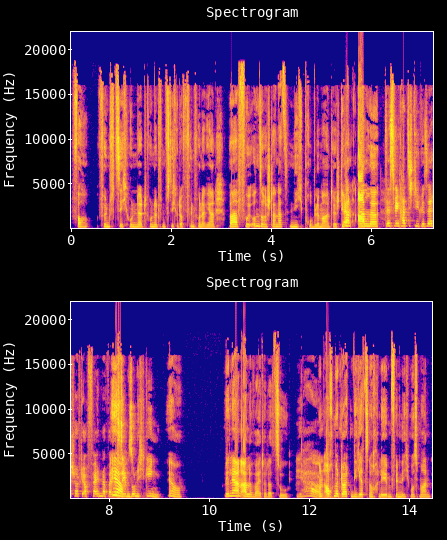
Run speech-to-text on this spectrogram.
vor 50, 100, 150 oder 500 Jahren war für unsere Standards nicht problematisch. Die Ja. waren alle, Deswegen hat sich die Gesellschaft ja auch verändert, weil Ja. es eben so nicht ging. ja, wir lernen alle weiter dazu. Ja. Und auch mit Leuten, die jetzt noch leben, finde ich, muss man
